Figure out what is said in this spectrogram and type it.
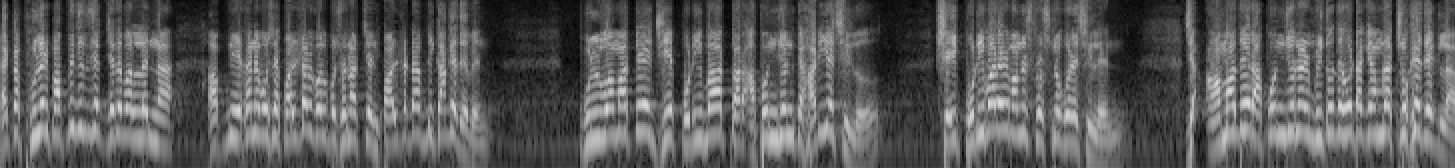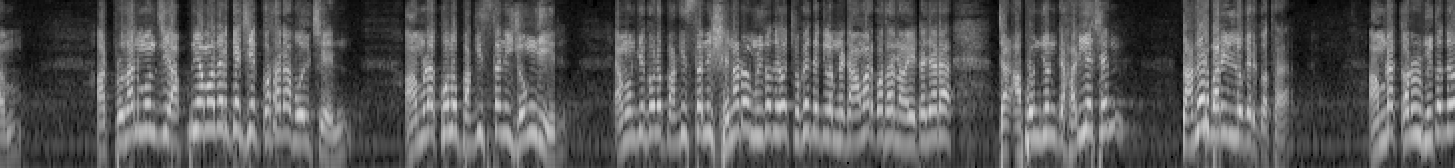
একটা ফুলের পাপড়ি দিতে যেতে পারলেন না। আপনি এখানে বসে পাল্টার গল্প শোনাচ্ছেন, পাল্টাটা আপনি কাকে দেবেন? পুলওয়ামাতে যে পরিবার তার আপনজনকে হারিয়েছিল, সেই পরিবারের মানুষ প্রশ্ন করেছিলেন যে, আমাদের আপনজনের মৃতদেহটাকে আমরা চোখে দেখলাম। আর প্রধানমন্ত্রী, আপনি আমাদেরকে যে কথাটা বলছেন, আমরা কোনো পাকিস্তানি জঙ্গির, এমনকি কোনো পাকিস্তানি সেনারও মৃতদেহ চোখে দেখলাম না। এটা আমার কথা নয়, এটা যারা যার আপনজনকে হারিয়েছেন তাদের বাড়ির লোকের কথা। আমরা কারোর মৃতদেহ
